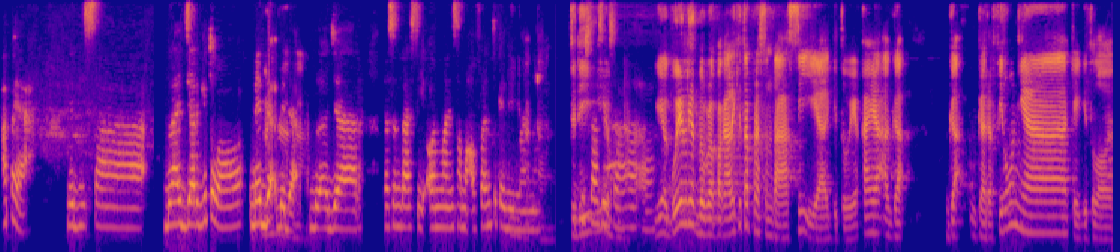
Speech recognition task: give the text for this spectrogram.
apa ya, nggak bisa belajar gitu loh. Beda-beda belajar presentasi online sama offline tuh kayak Iya, gimana. Jadi iya, Susah-susah. heeh. iya gue lihat beberapa kali kita presentasi ya gitu ya, kayak agak nggak nggak ada feel-nya kayak gitu loh.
